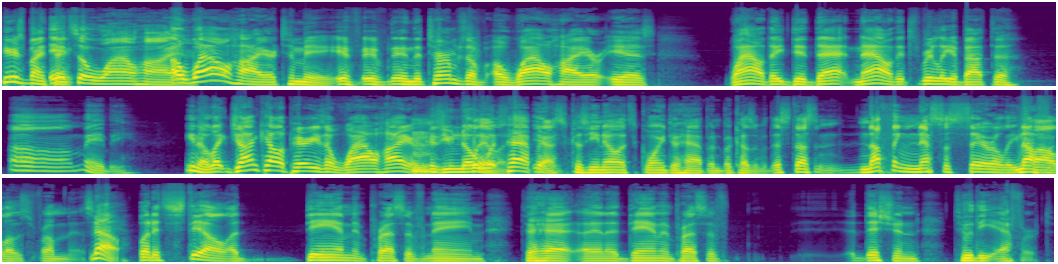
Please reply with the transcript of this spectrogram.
Here's my thing. It's a wow hire. a wow hire to me, if if in the terms of a wow hire is, wow, they did that. Now that's really about the, Uh, maybe. You know, like John Calipari is a wow hire because you know Clearly. what's happening. Yes, because you know it's going to happen because of it. This doesn't, nothing necessarily Nothing. follows from this. No. But it's still a damn impressive name to have and a damn impressive addition to the effort.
